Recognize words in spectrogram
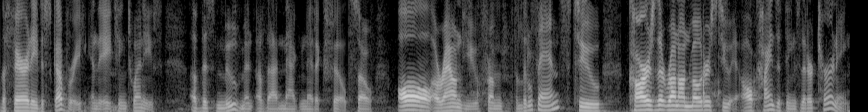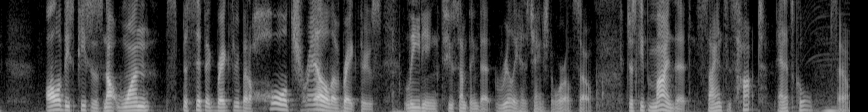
the Faraday discovery in the 1820s of this movement of that magnetic field. So, all around you, from the little fans to cars that run on motors to all kinds of things that are turning. All of these pieces, not one specific breakthrough, but a whole trail of breakthroughs leading to something that really has changed the world. So just keep in mind that science is hot and it's cool. So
